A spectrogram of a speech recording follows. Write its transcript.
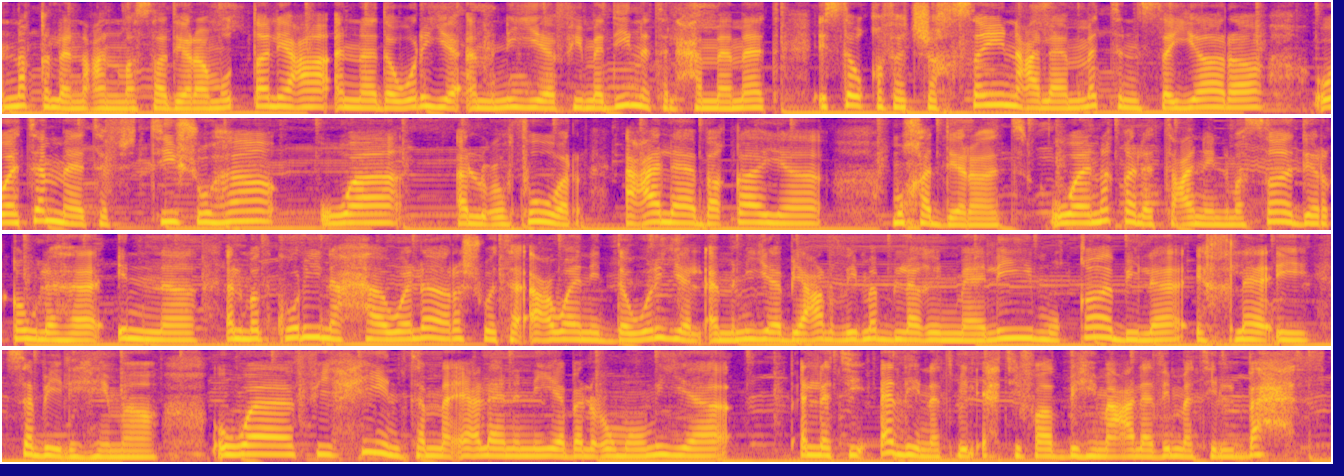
نقلا عن مصادر مطلعة أن دورية أمنية في مدينة الحمامات استوقفت شخصين على متن سيارة وتم تفتيشها والعثور على بقايا مخدرات. ونقلت عن المصادر قولها إن المذكورين حاولا رشوة أعوان الدورية الأمنية بعرض مبلغ مالي مقابل إخلاء سبيلهما. وفي حين تم إعلان النيابة العمومية التي أذنت بالاحتفاظ بهما على ذمة البحث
